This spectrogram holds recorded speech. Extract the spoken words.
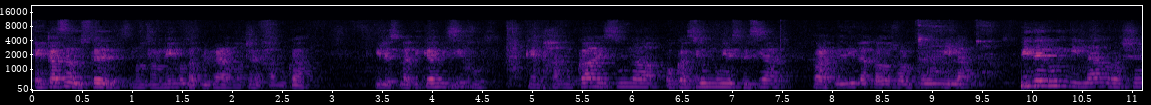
En casa de ustedes nos reunimos la primera noche de Hanukkah y les platiqué a mis hijos que en Hanukkah es una ocasión muy especial para pedirle a Kadosh Baruch un milagro. Pídele un milagro a Hashem.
